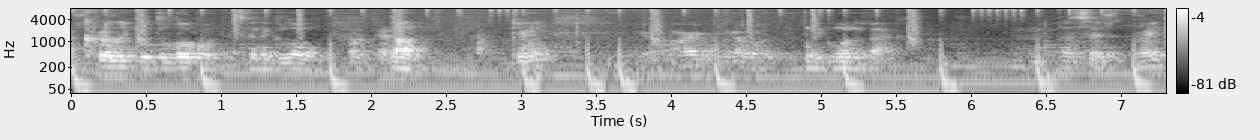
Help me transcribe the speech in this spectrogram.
acrylic with the logo. It's gonna glow. Okay. Done. Okay. Your art, whatever. Only go in the back. That's it, right?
